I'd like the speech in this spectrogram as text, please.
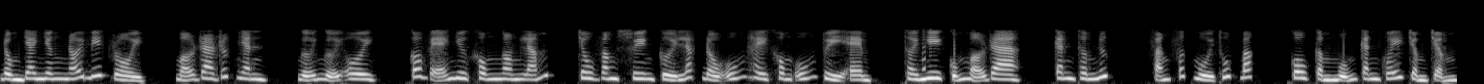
đồng gia nhân nói biết rồi, mở ra rất nhanh, ngửi ngửi ôi, có vẻ như không ngon lắm, Châu Văn Xuyên cười lắc đầu uống hay không uống tùy em, thời nghi cũng mở ra, canh thơm nức, phản phất mùi thuốc bắc, cô cầm muỗng canh quấy chậm chậm,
